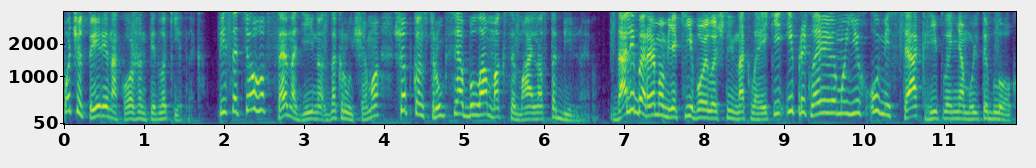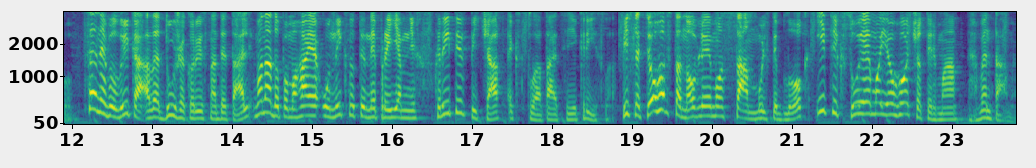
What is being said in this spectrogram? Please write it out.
по 4 на кожен підлокітник. Після цього все надійно закручуємо, щоб конструкція була максимально стабільною. Далі беремо м'які войлочні наклейки і приклеюємо їх у місця кріплення мультиблоку. Це невелика, але дуже корисна деталь. Вона допомагає уникнути неприємних скрипів під час експлуатації крісла. Після цього встановлюємо сам мультиблок і фіксуємо його чотирма гвинтами.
